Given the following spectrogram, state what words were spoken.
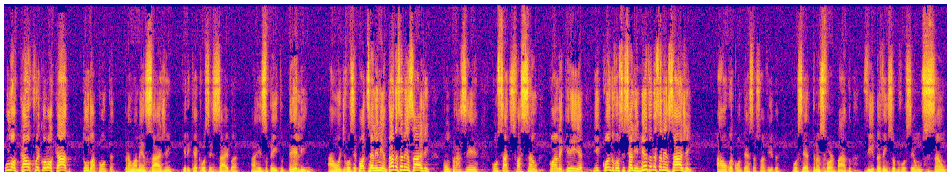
o local que foi colocado, tudo aponta para uma mensagem que Ele quer que você saiba a respeito dele, aonde você pode se alimentar dessa mensagem com prazer, com satisfação, com alegria. E quando você se alimenta dessa mensagem, algo acontece na sua vida. Você é transformado, vida vem sobre você, unção,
